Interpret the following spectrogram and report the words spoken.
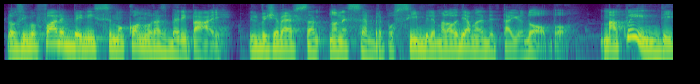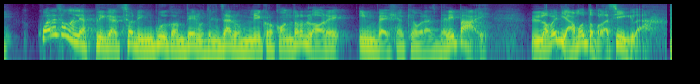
lo si può fare benissimo con un Raspberry Pi. Il viceversa non è sempre possibile, ma lo vediamo nel dettaglio dopo. Ma quindi, quali sono le applicazioni in cui conviene utilizzare un microcontrollore invece che un Raspberry Pi? Lo vediamo dopo la sigla.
